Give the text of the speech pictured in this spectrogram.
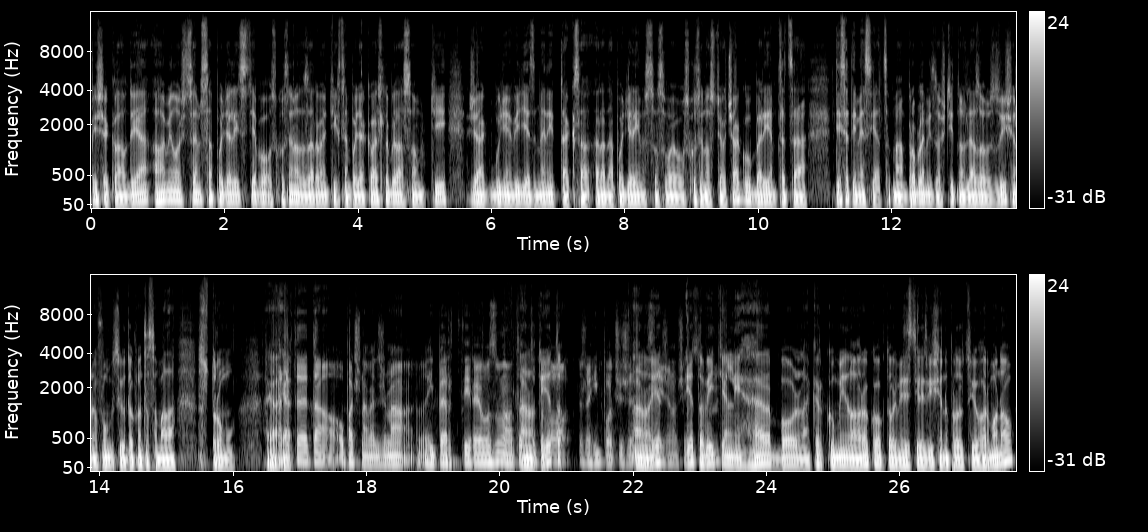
Píše Klaudia. Ahoj Miloš, chcem sa podeliť s tebou o skúsenosť a zároveň ti chcem poďakovať. Slúbila som ti, že ak budem vidieť zmeny, tak sa rada podelím so svojou skúsenosťou čagu. Beriem cca 10. mesiac. Mám problémy so štítnou žľazou, zvýšenú funkciu, dokonca som mala strumu. A, ja, a tak to je tá opačná vec, že má hypertyreózu, no to, Áno, toto je bolo, to- že hypo, čiže Áno, je, je to viditeľný herbol na krku minulého roku, ktorý mi zistili zvýšenú produkciu hormónov.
